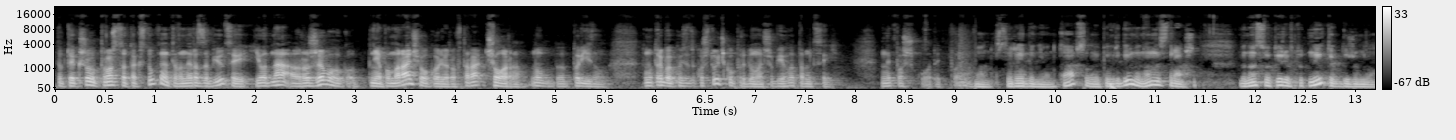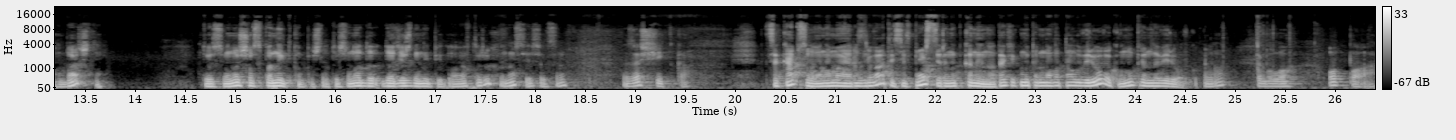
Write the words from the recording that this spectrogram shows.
Тобто, якщо ви просто так стукнете, вони розоб'ються, і одна рожевого, ні, помаранчевого кольору, втора чорна. Ну, по-різному. Тому треба якусь таку штучку придумати, щоб його там цей не пошкодить. Вон, всередині вон, капсула і повредимо, нам не страшно. Бо у нас, во-первых, тут ниток дуже много, бачите? Тобто воно зараз по ниткам пішло, тобто воно до, до одежди не піде. А во-вторых, у нас є оце. Защитка. Ця капсула вона має розриватися в простір на тканину. А так як ми там наватали вірьовок, воно прямо на вірьовку. Це було опа.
